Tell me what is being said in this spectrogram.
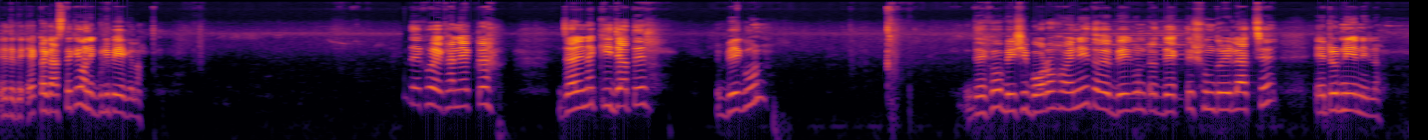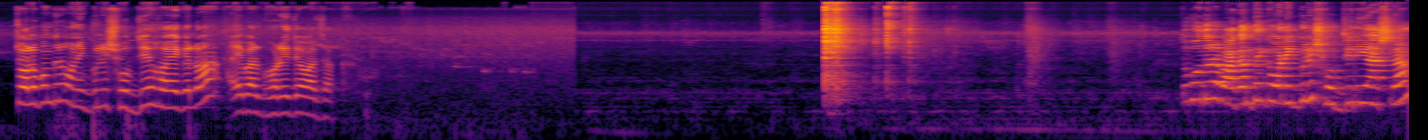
এই দেখো, একটা গাছ থেকে অনেকগুলি পেয়ে গেলাম। দেখো, এখানে একটা জানি না কি জাতের বেগুন। দেখো, বেশি বড় হয়নি তবে বেগুনটা দেখতে সুন্দরই লাগছে। এটা নিয়ে নিলাম চলো বন্ধুরা, অনেকগুলি সবজি হয়ে গেল। এবার ঘরে যাওয়া যাক। তো বন্ধুরা, বাগান থেকে অনেকগুলি সবজি নিয়ে আসলাম।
